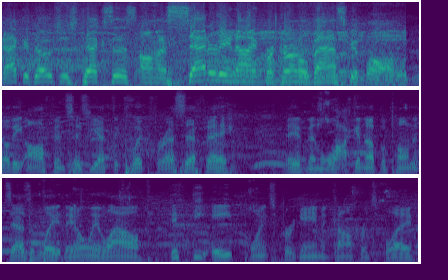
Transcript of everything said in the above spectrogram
Nacogdoches, Texas on a Saturday night for Colonel basketball. Even though the offense has yet to click for SFA, they have been locking up opponents as of late. They only allow 58 points per game in conference play.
